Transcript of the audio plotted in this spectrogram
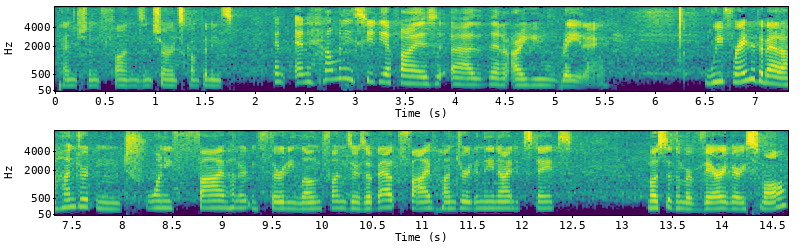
pension funds, insurance companies. And, and how many CDFIs uh, then are you rating? We've rated about 125, 130 loan funds. There's about 500 in the United States. Most of them are very, very small.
